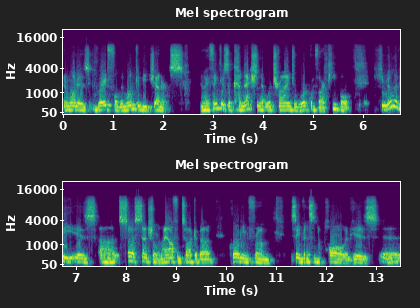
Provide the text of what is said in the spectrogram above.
and one is grateful, then one can be generous. And I think there's a connection that we're trying to work with our people. Humility is uh, so essential. And I often talk about quoting from St. Vincent de Paul in his uh,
